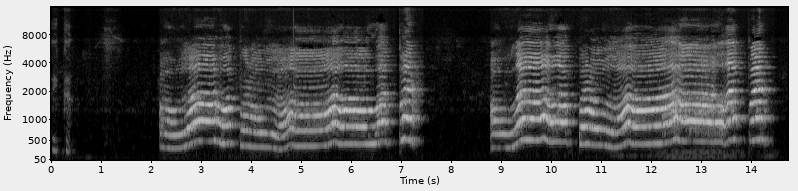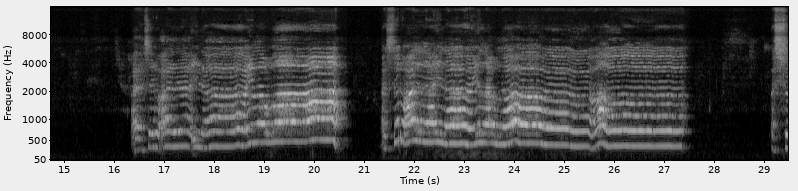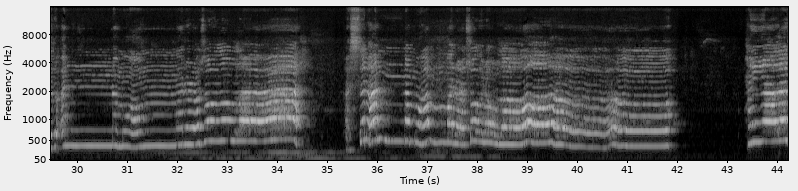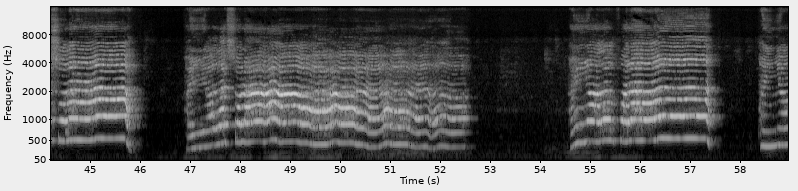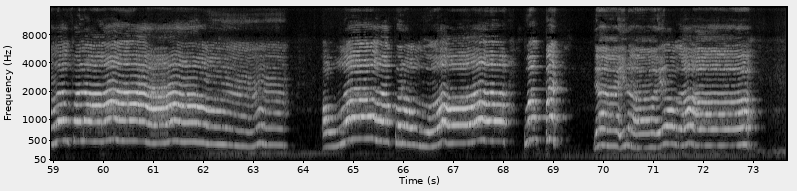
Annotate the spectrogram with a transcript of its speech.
TK. Allahu Akbar, Allahu Akbar. Allahu Akbar, Allahu Akbar. Asyhadu an la ilaha أشهد أن محمد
